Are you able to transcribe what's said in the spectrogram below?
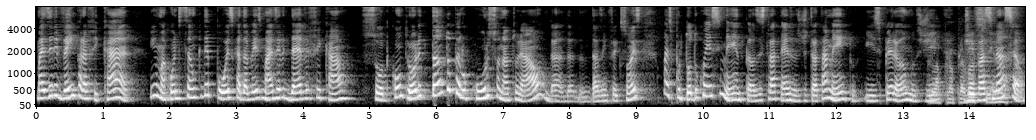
mas ele vem para ficar em uma condição que depois, cada vez mais, ele deve ficar sob controle, tanto pelo curso natural da, da, das infecções, mas por todo o conhecimento, pelas estratégias de tratamento e esperamos de, de vacinação.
